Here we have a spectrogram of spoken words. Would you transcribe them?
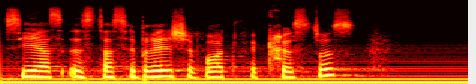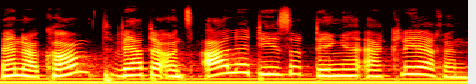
Messias ist das hebräische Wort für Christus. Wenn er kommt, wird er uns alle diese Dinge erklären.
